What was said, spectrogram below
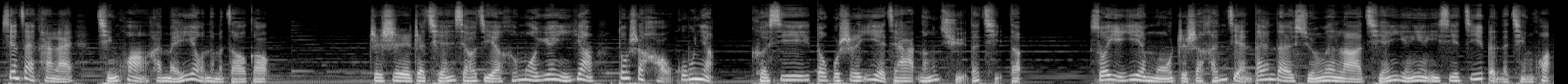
现在看来情况还没有那么糟糕，只是这钱小姐和墨渊一样都是好姑娘，可惜都不是叶家能娶得起的。所以叶母只是很简单的询问了钱莹莹一些基本的情况，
